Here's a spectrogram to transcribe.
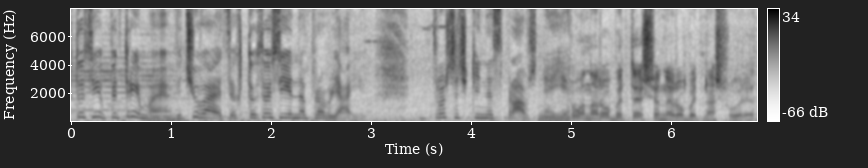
Хтось її підтримує, відчувається, хто хтось її направляє. Трошечки не справжня є. Вона робить те, що не робить наш уряд.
